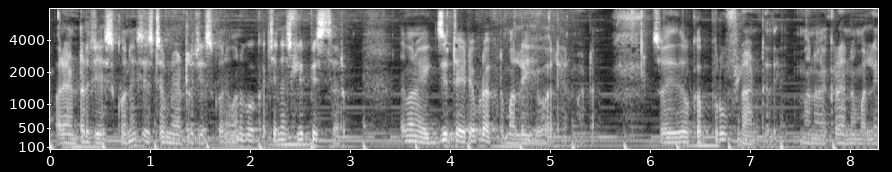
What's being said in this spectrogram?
వాళ్ళు ఎంటర్ చేసుకొని సిస్టమ్ని ఎంటర్ చేసుకొని మనకు ఒక చిన్న స్లిప్ ఇస్తారు. అది మనం ఎగ్జిట్ అయ్యేటప్పుడు అక్కడ మళ్ళీ ఇవ్వాలి అనమాట సో ఇది ఒక ప్రూఫ్ లాంటిది. మనం ఎక్కడైనా మళ్ళీ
